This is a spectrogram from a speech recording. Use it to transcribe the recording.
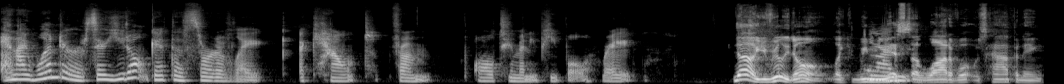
And I wonder, so you don't get this sort of like account from all too many people, right? No, you really don't. Like we And- missed a lot of what was happening,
